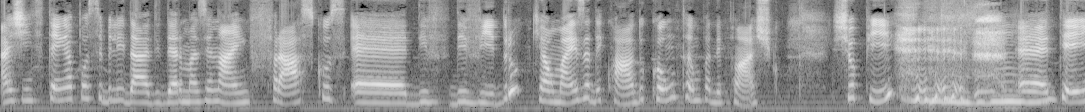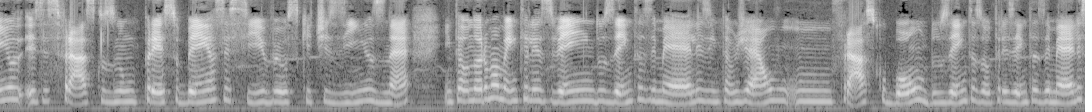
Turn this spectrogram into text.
A gente tem a possibilidade de armazenar em frascos é, de, de vidro, que é o mais adequado, com tampa de plástico. Shopee uhum. é, tem esses frascos num preço bem acessível, os kitzinhos, né? Então, normalmente eles vêm em 200 ml, então já é um, um frasco bom, 200 ou 300 ml,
